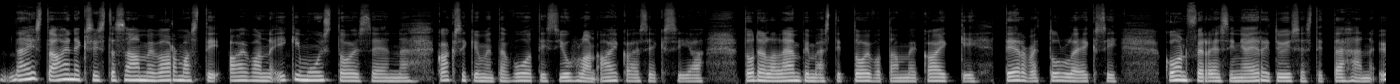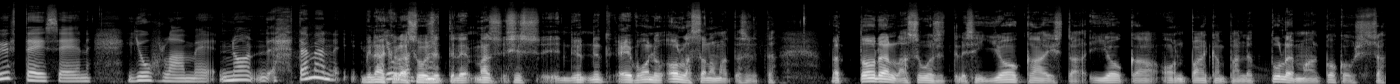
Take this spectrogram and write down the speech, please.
Näistä aineksista saamme varmasti aivan ikimuistoisen 20-vuotisjuhlan aikaiseksi ja todella lämpimästi toivotamme kaikki tervetulleeksi konferenssin ja erityisesti tähän yhteiseen juhlaamme. No, tämän Minä juhlan... kyllä suosittelen, mä siis nyt, nyt ei voinut olla sanomatta sitä, että Mä todella suosittelisin jokaista, joka on paikan päällä tulemaan kokouksessa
